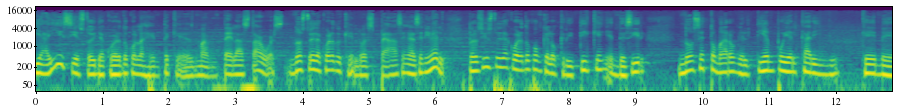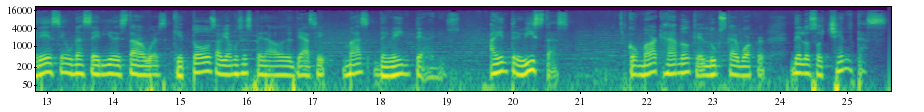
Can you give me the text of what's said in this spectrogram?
Y ahí sí estoy de acuerdo con la gente que desmantela Star Wars. No estoy de acuerdo que lo espacen a ese nivel, pero sí estoy de acuerdo con que lo critiquen en decir no se tomaron el tiempo y el cariño que merece una serie de Star Wars que todos habíamos esperado desde hace más de 20 años. Hay entrevistas con Mark Hamill, que es Luke Skywalker, de los 80s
